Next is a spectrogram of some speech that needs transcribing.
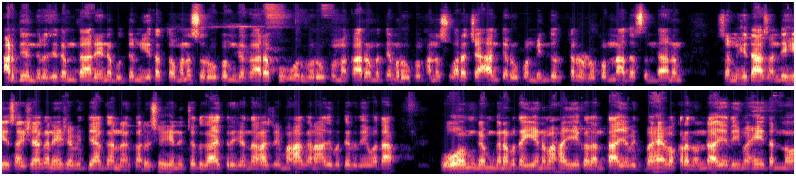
అర్ధేంద్రసితం తారేణ బుద్ధం ఏతత్వ ఏతత్వమనస్వరూపం గకార పూర్వరూపం అకార మధ్యం రూపం అనుస్వర చ అంత్యరూపం బిందుత్తర రూపం నాద సంధానం సంహిత సంధి సైష గణేశ విద్యాగణ కరుషి నిచ్చత్ గాయత్రి చంద్ర శ్రీ మహాగణాధిపతిర్దేవత ఓం గం గణపతయ నమ. ఏకదంతాయ విద్మహే వక్రదుండాయ ధీమహి తన్నో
